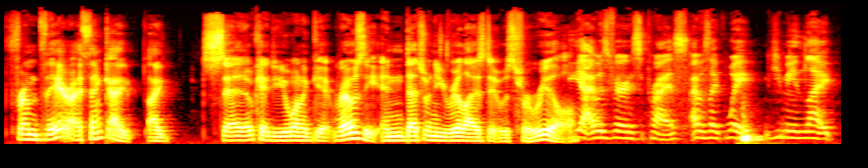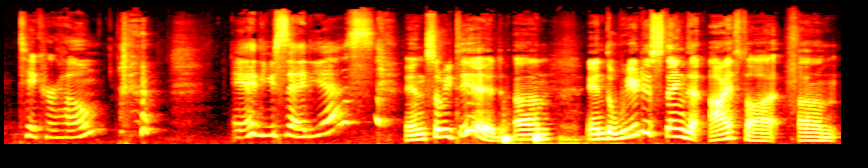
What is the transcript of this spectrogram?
from there, I think I I said, okay, do you want to get Rosie? And that's when you realized it was for real. Yeah, I was very surprised. I was like, wait, you mean like take her home? and you said yes? And so we did. Um, and the weirdest thing that I thought um,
